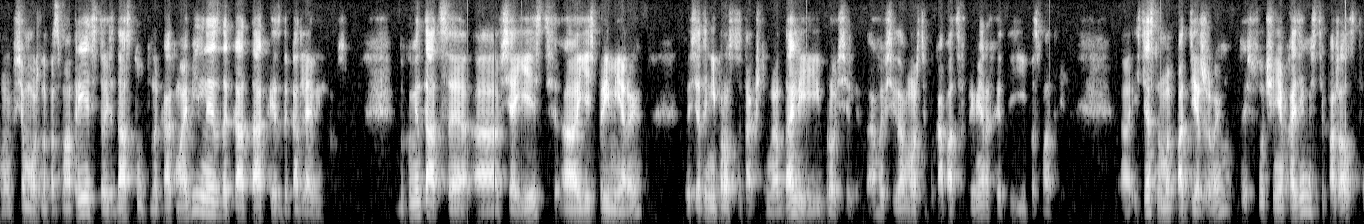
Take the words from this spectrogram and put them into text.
э, все можно посмотреть, то есть доступно как мобильный SDK, так и SDK для Windows. Документация а, вся есть, а, есть примеры, то есть это не просто так, что мы отдали и бросили. Да? Вы всегда можете покопаться в примерах и посмотреть. Естественно, мы поддерживаем, то есть в случае необходимости, пожалуйста,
